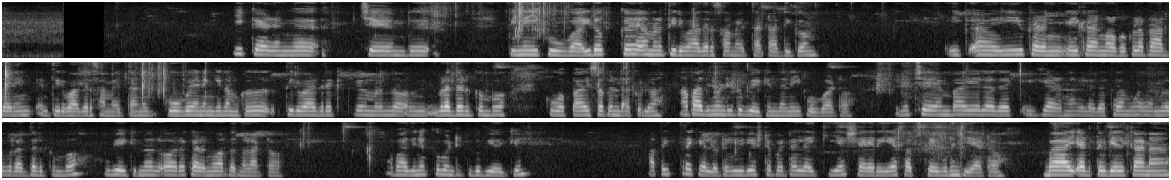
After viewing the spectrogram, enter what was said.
ഈ കിഴങ്ങ് ചേമ്പ് പിന്നെ ഈ കൂവ ഇതൊക്കെ നമ്മൾ തിരുവാതിര സമയത്താട്ടോ അധികം ഈ കിഴങ്ങ് ഈ കിഴങ്ങുകൾക്കൊക്കെയുള്ള പ്രാധാന്യം തിരുവാതിര സമയത്താണ്. കൂവയാണെങ്കിൽ നമുക്ക് തിരുവാതിരയ്ക്ക് നമ്മൾ വ്രതം എടുക്കുമ്പോൾ കൂവപ്പായസമൊക്കെ ഉണ്ടാക്കുമല്ലോ. അപ്പോൾ അതിന് വേണ്ടിയിട്ട് ഉപയോഗിക്കുന്നതാണ് ഈ കൂവ കേട്ടോ പിന്നെ ചേമ്പായാലും അതെ ഈ കിഴങ്ങായാലും അതൊക്കെ നമ്മൾ വ്രതം എടുക്കുമ്പോൾ ഉപയോഗിക്കുന്ന ഓരോ കിഴങ്ങ് വർഗങ്ങളാട്ടോ. അപ്പോൾ അതിനൊക്കെ വേണ്ടിയിട്ട് ഇത് ഉപയോഗിക്കും. അപ്പോൾ ഇത്രയൊക്കെ അല്ലോട്ടോ വീഡിയോ ഇഷ്ടപ്പെട്ടാൽ ലൈക്ക് ചെയ്യുക ഷെയർ ചെയ്യുക സബ്സ്ക്രൈബ് കൂടി ചെയ്യാം കേട്ടോ. ബായ്. അടുത്ത വീഡിയോയിൽ കാണാം.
